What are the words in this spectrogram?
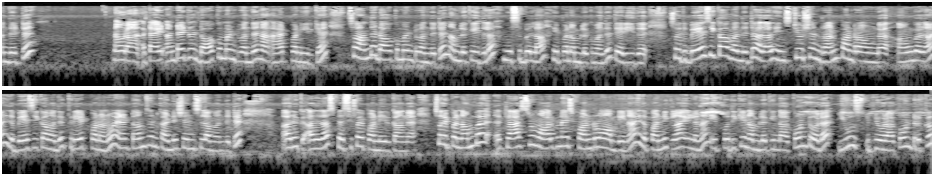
வந்துட்டு நான் ஒரு அன்டைட்டில் டாக்குமெண்ட் வந்து நான் ஆட் பண்ணியிருக்கேன். ஸோ அந்த டாக்குமெண்ட் வந்துட்டு நம்மளுக்கு இதில் விசிபிளாக இப்போ நம்மளுக்கு வந்து தெரியுது. ஸோ இது பேசிக்காக வந்துட்டு அதாவது இன்ஸ்டியூஷன் ரன் பண்ணுறவங்க அவங்க தான் இதை பேசிக்காக வந்து கிரியேட் பண்ணணும். ஏன்னா டேர்ம்ஸ் அண்ட் கண்டிஷன்ஸில் வந்துட்டு அதுக்கு அதை தான் ஸ்பெசிஃபை பண்ணியிருக்காங்க. ஸோ இப்போ நம்ம கிளாஸ் ரூம் ஆர்கனைஸ் பண்ணுறோம் அப்படின்னா இதை பண்ணிக்கலாம். இல்லைன்னா இப்போதைக்கு நம்மளுக்கு இந்த அக்கௌண்ட்டோட யூஸ் இப்படி ஒரு அக்கௌண்ட் இருக்கு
